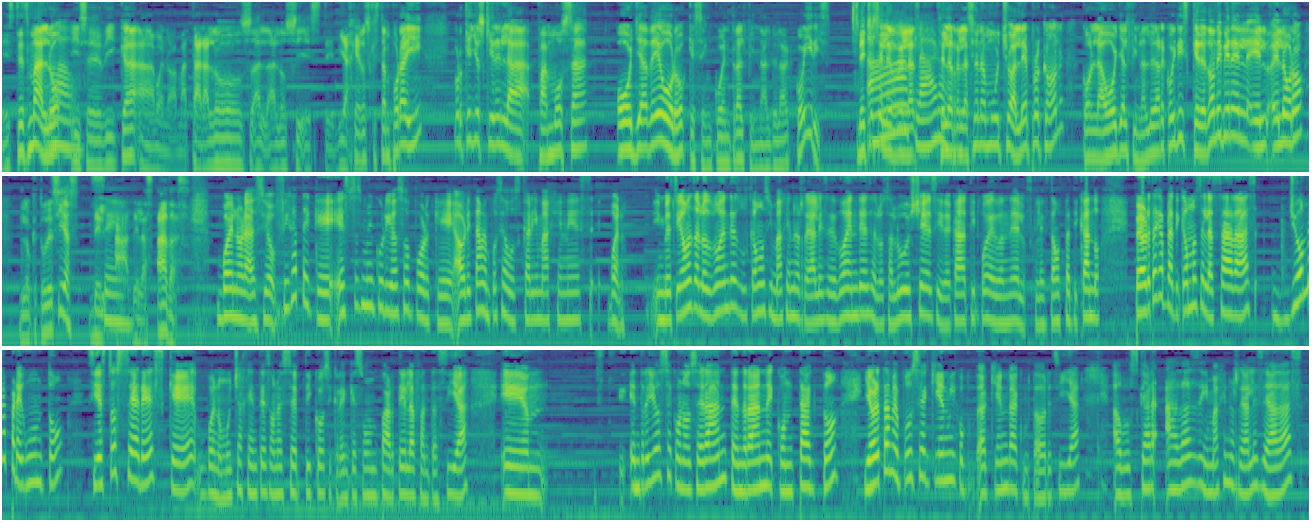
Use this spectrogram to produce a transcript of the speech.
Este es malo Wow. y se dedica a, bueno, a matar a los, a, a los este, viajeros que están por ahí, porque ellos quieren la famosa olla de oro que se encuentra al final del arco iris. De hecho, se, le Ah, claro. se le relaciona mucho a Leprechaun con la olla al final del arco iris. ¿Que de dónde viene el, el- el oro? De lo que tú decías, del, Sí. ah, de las hadas. Bueno, Horacio, fíjate que esto es muy curioso porque ahorita me puse a buscar imágenes, bueno, investigamos de los duendes, buscamos imágenes reales de duendes, de los aluches y de cada tipo de duende de los que le estamos platicando. Pero ahorita que platicamos de las hadas, yo me pregunto si estos seres que, bueno, mucha gente son escépticos y creen que son parte de la fantasía, eh, entre ellos se conocerán, tendrán contacto. Y ahorita me puse aquí en mi aquí en la computadorecilla a buscar hadas de imágenes reales de hadas.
